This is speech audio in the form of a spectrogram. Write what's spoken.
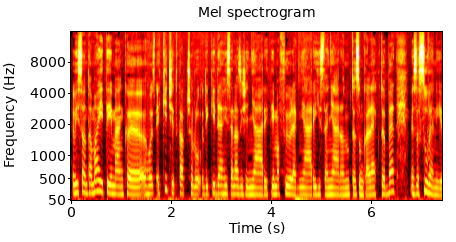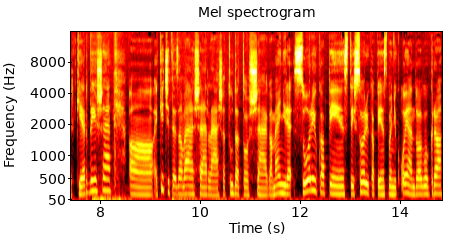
Viszont a mai témánkhoz egy kicsit kapcsolódik ide, hiszen az is egy nyári téma, főleg nyári, hiszen nyáron utazunk a legtöbbet. Ez a szuvenír kérdése, a, egy kicsit ez a vásárlás, a tudatosság, amennyire szórjuk a pénzt, és szórjuk a pénzt mondjuk olyan dolgokra,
